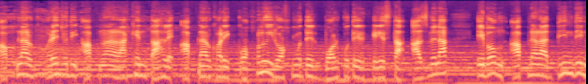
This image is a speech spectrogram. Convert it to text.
আপনার ঘরে যদি আপনারা রাখেন, তাহলে আপনার ঘরে কখনোই রহমতের, বরকতের ফেরেস্তা আসবে না। এবং আপনারা দিন দিন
